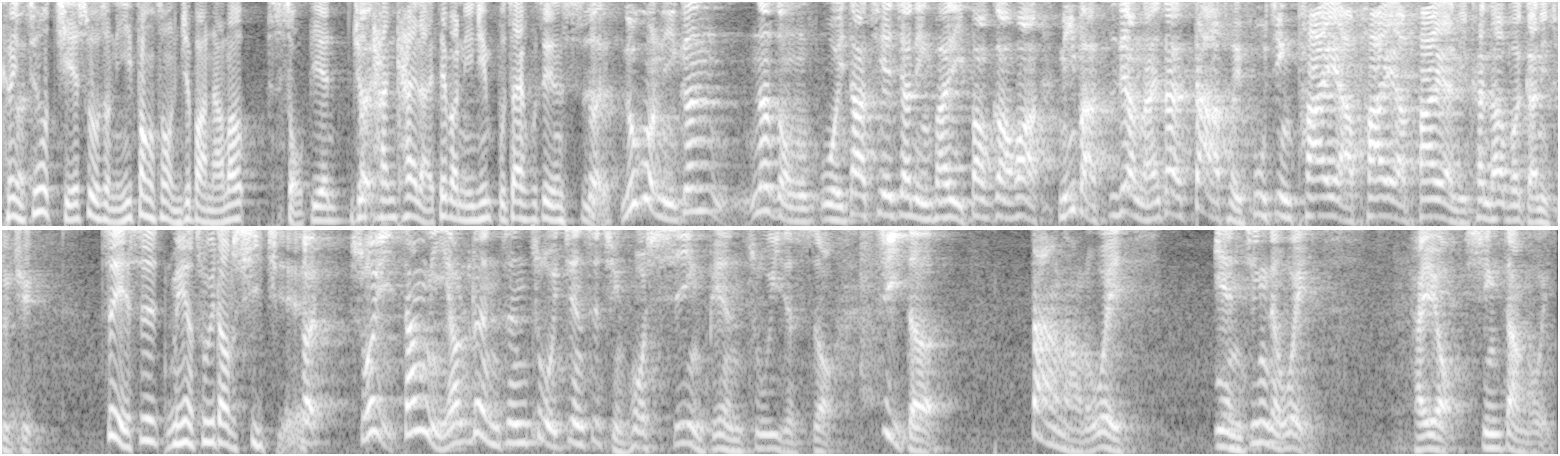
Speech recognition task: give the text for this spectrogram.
可你最后结束的时候，你一放松，你就把它拿到手边，你就摊开来，对吧你已经不在乎这件事了。，对如果你跟那种伟大企业家林百里报告的话，你把资料拿在大腿附近拍呀、拍呀、拍呀、你看他会不会赶你出去？这也是没有注意到的细节。对，所以当你要认真做一件事情或吸引别人注意的时候，记得大脑的位置、眼睛的位置，还有心脏的位置。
